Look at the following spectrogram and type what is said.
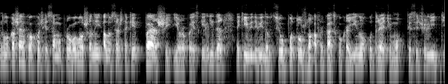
Лукашенко, хоч і самопроголошений, але все ж таки перший європейський лідер, який відвідав цю потужну африканську країну у третьому тисячолітті.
